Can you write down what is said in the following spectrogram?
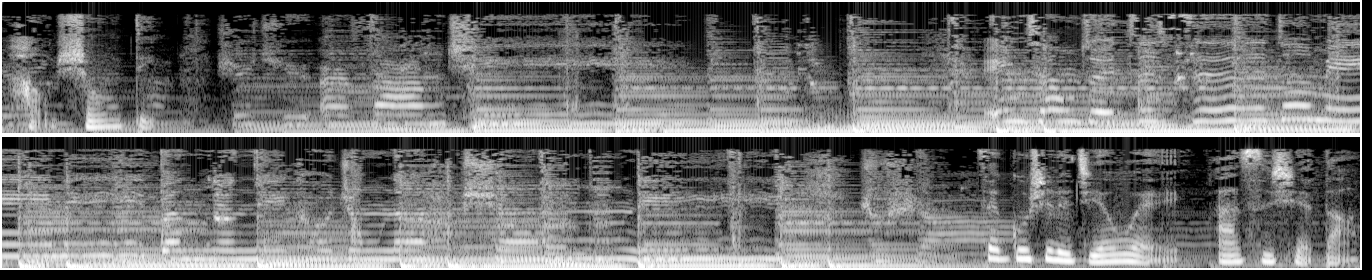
好兄弟。”失去而放弃，隐藏最自私的秘密，扮演你口中的好兄弟。在故事的结尾，阿四写道：“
